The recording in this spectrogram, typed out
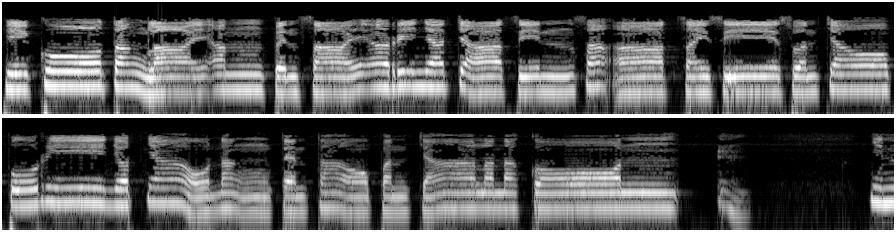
พิโกตั้งหลายอันเป็นสายอริยจาสินสะอาดใสสีส่วนเจ้าปุรียศเย้านั่งแต่นเต้าปัญจาลนกร ยิน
